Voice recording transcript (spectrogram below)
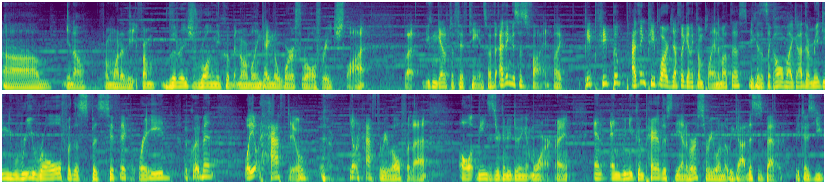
um, you know, from one of the, from literally just rolling the equipment normally and getting the worst roll for each slot. But you can get up to 15. So I, th I think this is fine. Like, people, people, I think people are definitely going to complain about this because it's like, oh my God, they're making you re-roll for the specific raid equipment. Well, you don't have to. You don't have to re-roll for that. All it means is you're going to be doing it more, right? And and when you compare this to the anniversary one that we got, this is better because you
